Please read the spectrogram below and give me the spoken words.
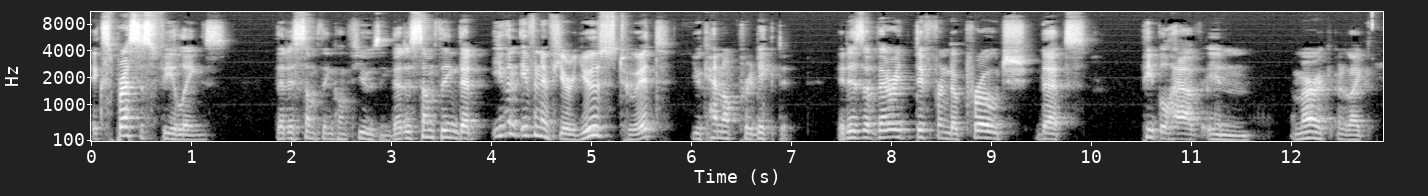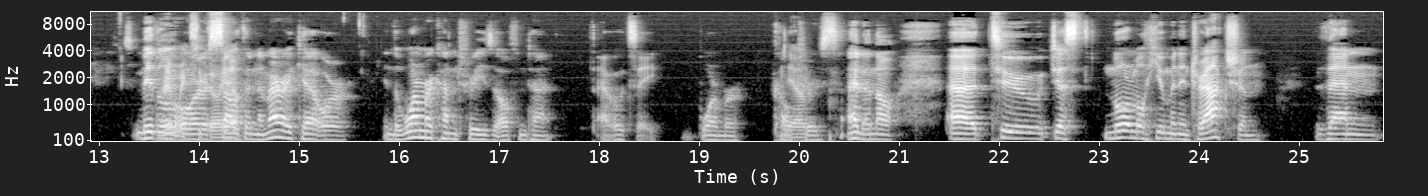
expresses feelings, that is something confusing. That is something that even even if you're used to it, you cannot predict it. It is a very different approach that people have in America, like Middle In or Mexico, yeah. Southern America, or in the warmer countries. Oftentimes, I would say warmer Yeah. cultures. I don't know. Uh, to just normal human interaction than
